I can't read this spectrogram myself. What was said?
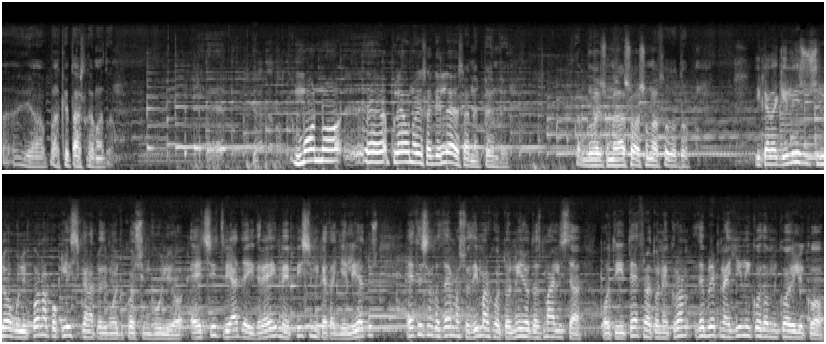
ε, για αρκετά στρέμματα. Μόνο ε, πλέον ο εισαγγελέας ανεπέμβει. Θα μπορέσουμε να σώσουμε αυτό το τόπο. Οι καταγγελίες του Συλλόγου λοιπόν αποκλείστηκαν από το Δημοτικό Συμβούλιο. Έτσι, 30 Ιδραίοι με επίσημη καταγγελία τους έθεσαν το θέμα στο Δήμαρχο, τονίζοντας μάλιστα ότι η τέφρα των νεκρών δεν πρέπει να γίνει οικοδομικό υλικό.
